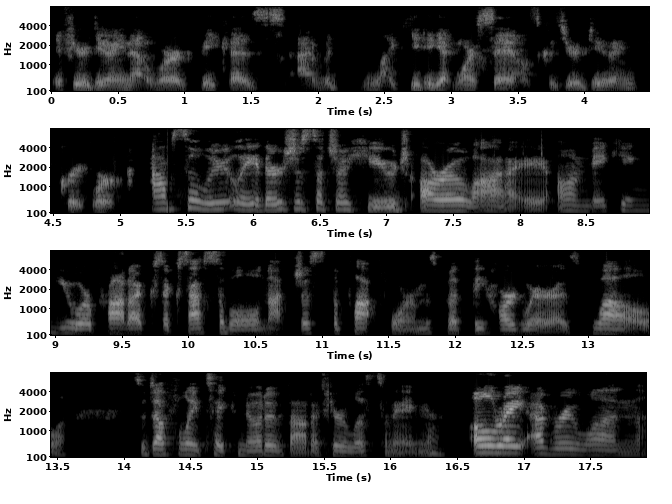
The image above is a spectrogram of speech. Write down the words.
if you're doing that work because I would like you to get more sales because you're doing great work. Absolutely. There's just such a huge ROI on making your products accessible, not just the platforms, but the hardware as well. So definitely take note of that if you're listening. All right, everyone.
